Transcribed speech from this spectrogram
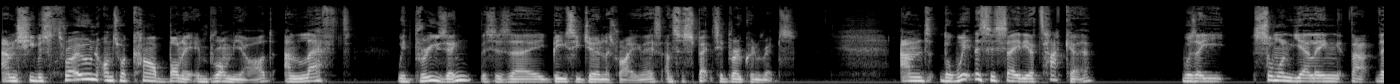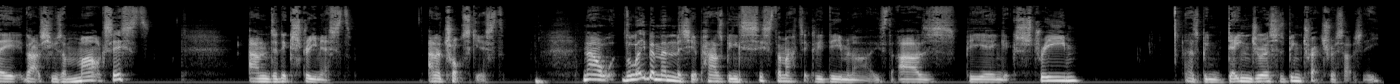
and she was thrown onto a car bonnet in Bromyard and left with bruising. This is a BBC journalist writing this, and suspected broken ribs. And the witnesses say the attacker was a someone yelling that they that she was a Marxist and an extremist and a Trotskyist. Now, the Labour membership has been systematically demonised as being extreme, as being dangerous, as being treacherous. Actually,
